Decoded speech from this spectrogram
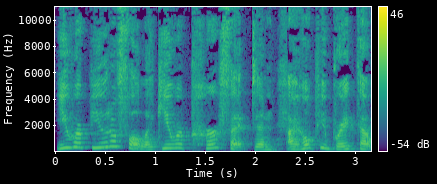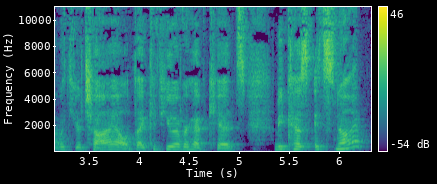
you were beautiful, like you were perfect. And I hope you break that with your child, like if you ever have kids, because it's not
